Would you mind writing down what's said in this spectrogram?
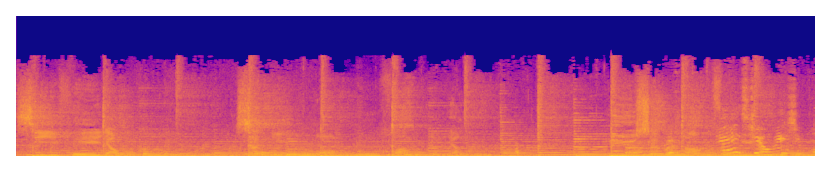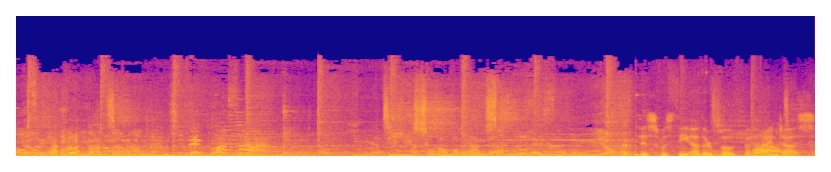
是非有公理，实现我法人。遇上冷风雨，又太认真。自信满心里，又 This was the other boat behind us,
